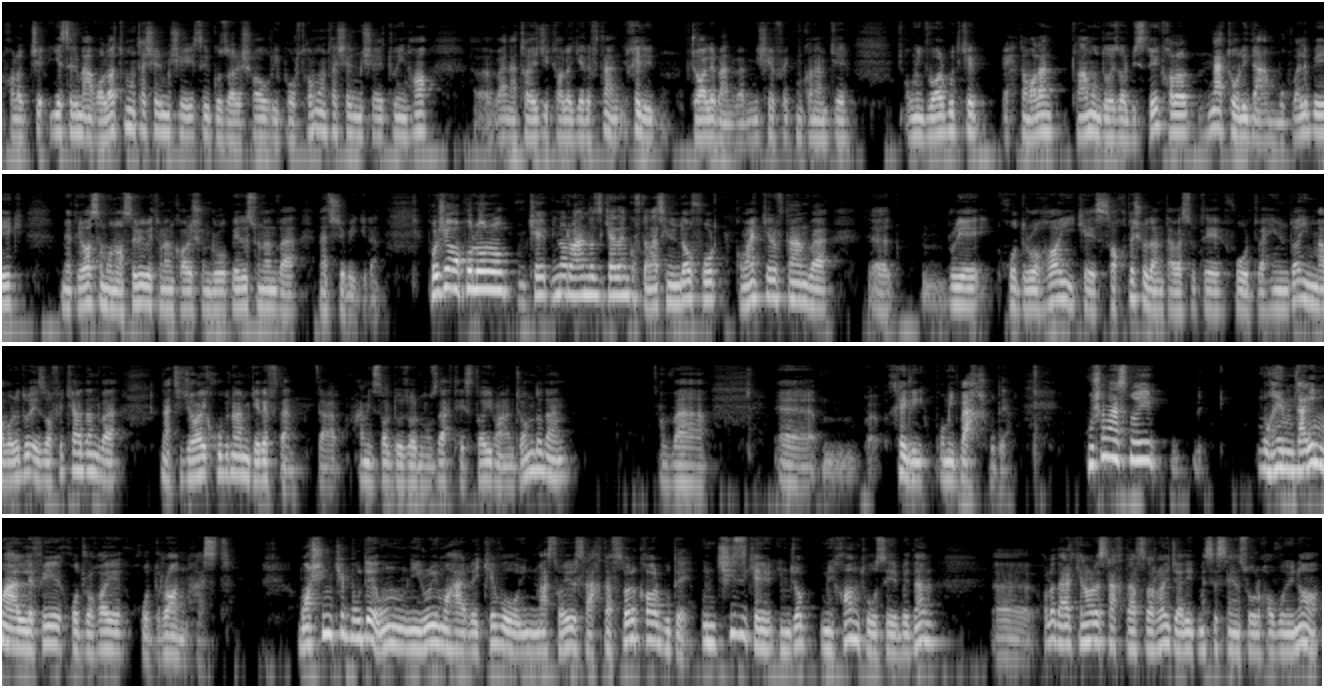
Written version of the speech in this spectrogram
حالا یه سری مقالات منتشر میشه یه سری گزارش ها و ریپورت ها منتشر میشه تو اینها و نتایجی که حالا گرفتن خیلی جالبن و میشه فکر می‌کنم که امیدوار بود که احتمالا تو همون 2021 حالا نه تولید انبوه ولی به یک مقیاس مناسبی بتونن کارشون رو برسونن و نتیجه بگیرن. پروژه آپولو رو که اینا رو اندازی کردن گفتم از هیوندا و فورد کمک گرفتن و روی خودروهایی که ساخته شدن توسط فورد و هیوندا این موارد رو اضافه کردن و نتیجه های خوبی رو هم گرفتن. در همین سال 2019 تستایی رو انجام دادن و خیلی امید بخش بوده. هوش مصنوعی مهمترین معلفه خودروهای خودران هست. ماشین که بوده اون نیروی محرکه و این مسائل سخت افزار کار بوده. اون چیزی که اینجا می‌خوان توسعه بدن حالا در کنار سخت افزارهای جدید مثل سنسورها و اینا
